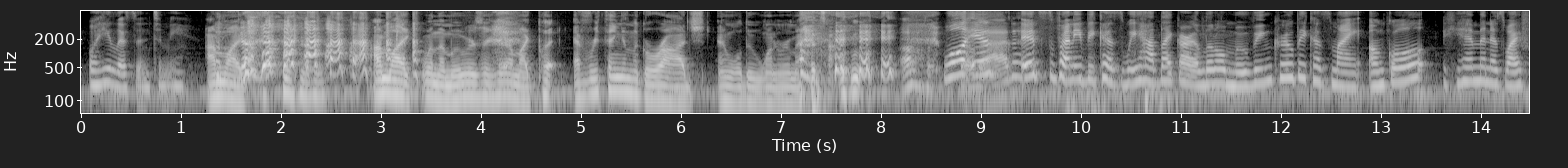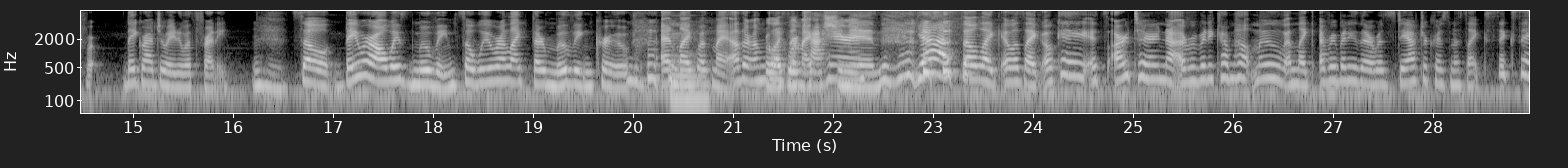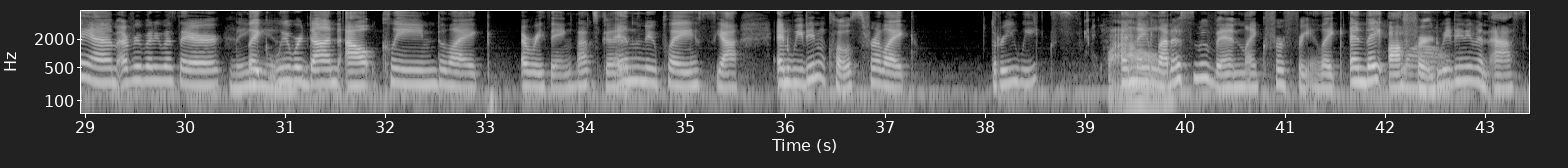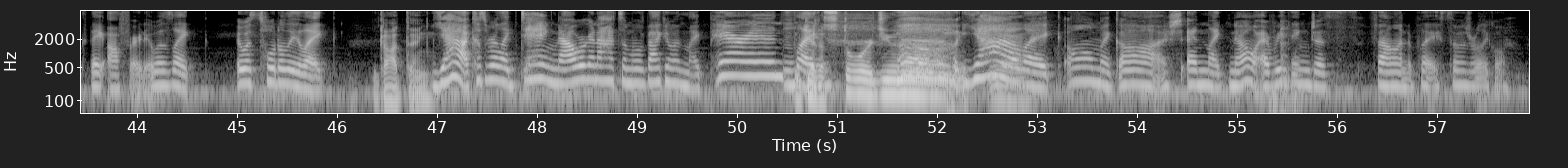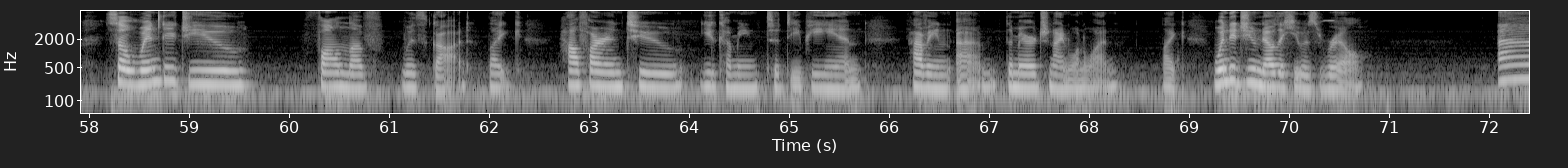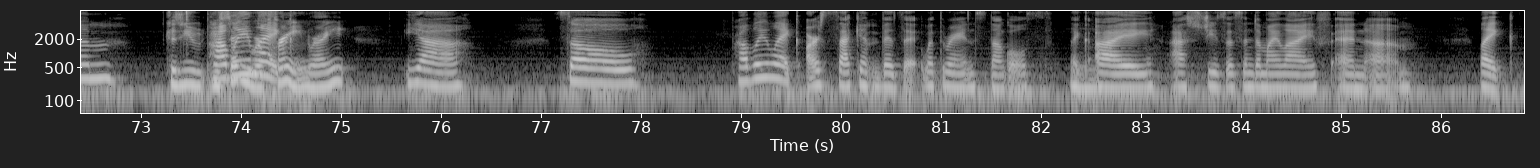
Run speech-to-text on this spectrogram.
well, he listened to me. I'm like, I'm like when the movers are here. I'm like, put everything in the garage and we'll do one room at a time. Oh, Well, so it's it's funny because we had like our little moving crew because my uncle, him and his wife, they graduated with Freddie. Mhm. So they were always moving. So we were like their moving crew. And like with my other uncles We're like we're and my cashing parents. in. yeah, so like it was like, okay, it's our turn. Now everybody come help move. And like everybody there was day after Christmas, like 6 a.m. Everybody was there. Like we were done, out, cleaned, like everything That's good. in the new place. Yeah. And we didn't close for like three weeks. Wow. And they let us move in like for free. Like, and they offered. Wow. We didn't even ask. They offered. It was like, it was totally like, God thing. yeah, because we're like, dang, now we're going to have to move back in with my parents. Like, Get a storage unit. yeah, like, oh my gosh. And like, no, everything just fell into place. So it was really cool. So when did you fall in love with God? Like how far into you coming to DP and having um, the marriage 911? Like when did you know that he was real? Um, Because you, you said Probably, you were like- praying, right? Yeah. So probably like our second visit with Ray and Snuggles. Like Mhm. I asked Jesus into my life and um like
